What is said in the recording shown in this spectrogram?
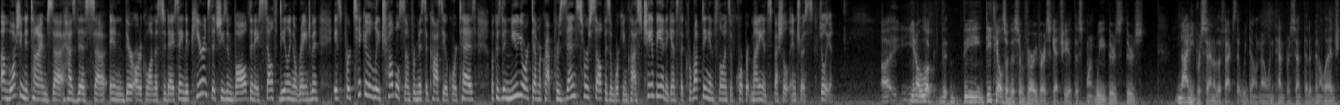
Um, Washington Times uh, has this uh, in their article on this today, saying the appearance that she's involved in a self-dealing arrangement is particularly troublesome for Ms. Ocasio-Cortez because the New York Democrat presents herself as a working class champion against the corrupting influence of corporate money and special interests. Julian. Uh, you know, look, the, the, details of this are very, very sketchy at this point. We there's there's 90% of the facts that we don't know and 10% that have been alleged.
